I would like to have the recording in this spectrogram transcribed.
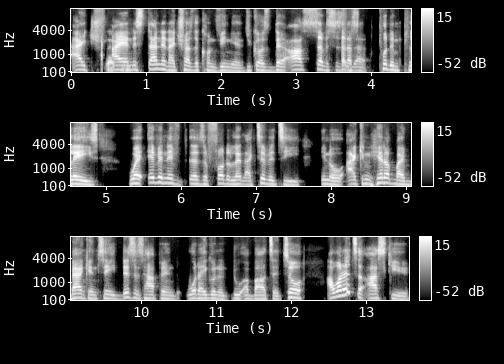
I tr- I understand and I trust the convenience because there are services that are put in place where even if there's a fraudulent activity, you know, I can hit up my bank and say, "This has happened. What are you going to do about it?" So I wanted to ask you,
